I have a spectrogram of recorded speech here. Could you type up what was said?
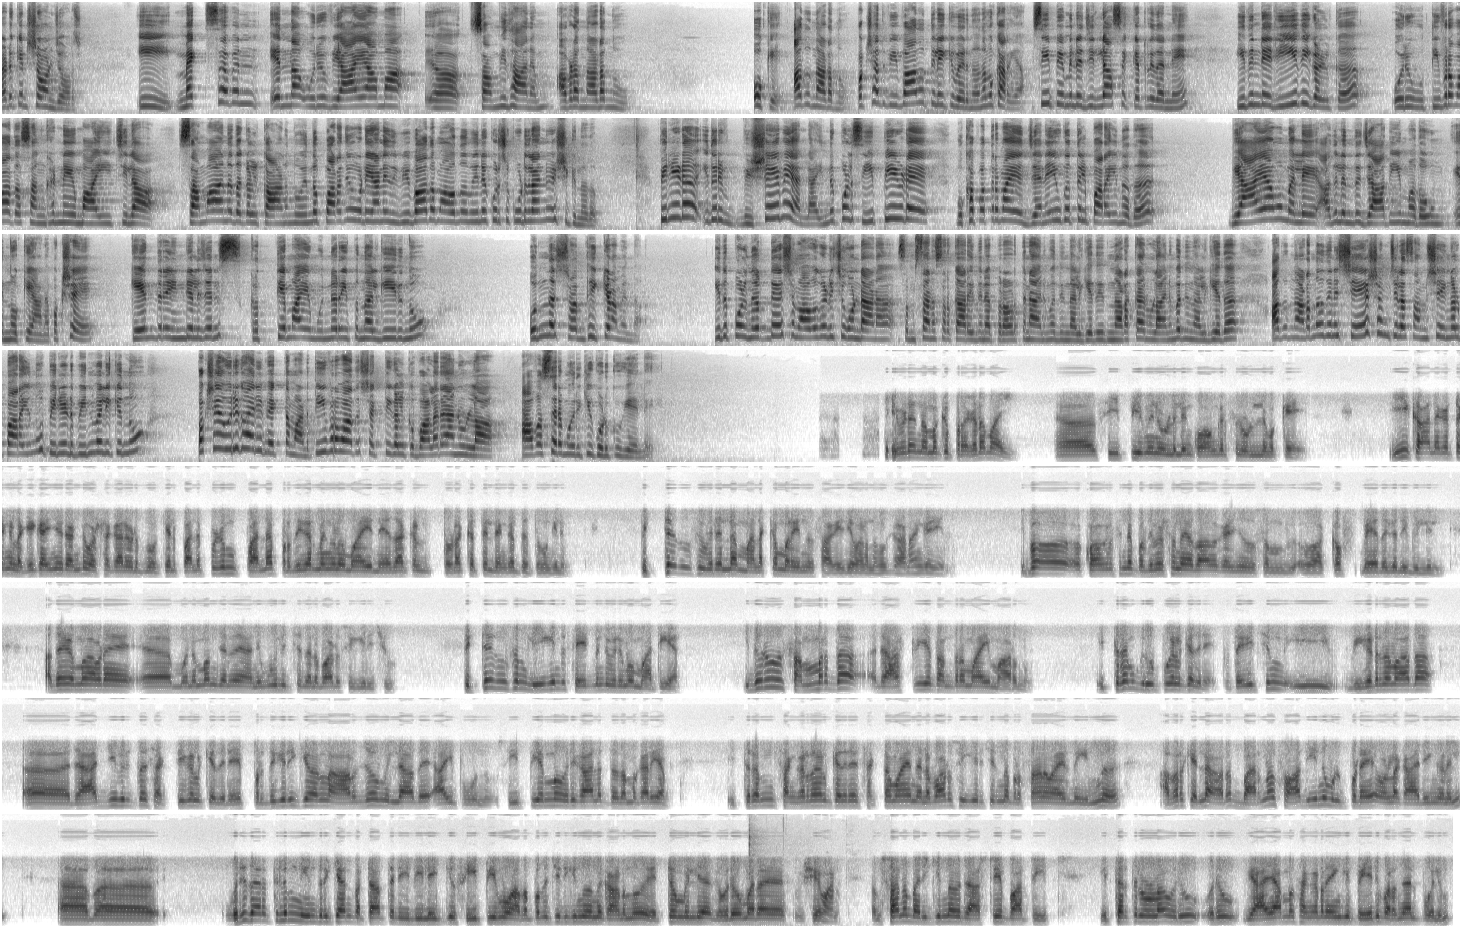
Advocate Shone George ഈ മെക്സവൻ എന്ന ഒരു വ്യായാമ സംവിധാനം അവിടെ നടന്നു. ഓക്കെ അത് നടന്നു. പക്ഷെ അത് വിവാദത്തിലേക്ക് വരുന്നത് നമുക്കറിയാം. സി പി എമ്മിന്റെ ജില്ലാ സെക്രട്ടറി തന്നെ ഇതിന്റെ രീതികൾക്ക് ഒരു തീവ്രവാദ സംഘടനയുമായി ചില സമാനതകൾ കാണുന്നു എന്ന് പറഞ്ഞതോടെയാണ് ഇത് വിവാദമാകുന്നത് ഇതിനെക്കുറിച്ച് കൂടുതൽ അന്വേഷിക്കുന്നത്. പിന്നീട് ഇതൊരു വിഷയമേ അല്ല. ഇന്നിപ്പോൾ സി പി ഐയുടെ മുഖപത്രമായ ജനയുഗത്തിൽ പറയുന്നത് വ്യായാമമല്ലേ? അതിലെന്ത് ജാതിയും മതവും എന്നൊക്കെയാണ്. പക്ഷേ കേന്ദ്ര ഇന്റലിജൻസ് കൃത്യമായ മുന്നറിയിപ്പ് നൽകിയിരുന്നു. ഒന്ന് ശ്രദ്ധിക്കണമെന്ന്. ഇതിപ്പോൾ നിർദ്ദേശം അവഗണിച്ചുകൊണ്ടാണ് സംസ്ഥാന സർക്കാർ ഇതിന് പ്രവർത്തന അനുമതി നൽകിയത് ഇത് നടക്കാനുള്ള അനുമതി നൽകിയത്. അത് നടന്നതിന് ശേഷം ചില സംശയങ്ങൾ പറയുന്നു പിന്നീട് പിൻവലിക്കുന്നു. പക്ഷേ ഒരു കാര്യം വ്യക്തമാണ്. തീവ്രവാദ ശക്തികൾക്ക് വളരാനുള്ള അവസരം ഒരുക്കി കൊടുക്കുകയല്ലേ? ഇവിടെ നമുക്ക് പ്രകടമായി സി പി എമ്മിനുള്ളിലും കോൺഗ്രസിനുള്ളിലുമൊക്കെ ഈ കാലഘട്ടങ്ങളിലൊക്കെ കഴിഞ്ഞ രണ്ടു വർഷക്കാലം എടുത്ത് നോക്കിയാൽ പലപ്പോഴും പല പ്രതികരണങ്ങളുമായി നേതാക്കൾ തുടക്കത്തിൽ രംഗത്തെത്തുമെങ്കിലും പിറ്റേ ദിവസം ഇവരെല്ലാം മലക്കം മറിയുന്ന സാഹചര്യമാണ് നമുക്ക് കാണാൻ കഴിയുന്നത്. ഇപ്പോ കോൺഗ്രസിന്റെ പ്രതിപക്ഷ നേതാവ് കഴിഞ്ഞ ദിവസം വക്കഫ് ഭേദഗതി ബില്ലിൽ അദ്ദേഹം അവിടെ മുനമ്പം ജനനെ അനുകൂലിച്ച് നിലപാട് സ്വീകരിച്ചു. പിറ്റേ ദിവസം ലീഗിന്റെ സ്റ്റേറ്റ്മെന്റ് വരുമ്പോൾ മാറ്റുകയാണ്. ഇതൊരു സമ്മർദ്ദ രാഷ്ട്രീയ തന്ത്രമായി മാറുന്നു. ഇത്തരം ഗ്രൂപ്പുകൾക്കെതിരെ പ്രത്യേകിച്ചും ഈ വിഘടനവാദ രാജ്യവിരുദ്ധ ശക്തികൾക്കെതിരെ പ്രതികരിക്കാനുള്ള ആർജവമില്ലാതെ ആയി പോകുന്നു. സി പി എം ഒരു കാലത്ത് നമുക്കറിയാം ഇത്തരം സംഘടനകൾക്കെതിരെ ശക്തമായ നിലപാട് സ്വീകരിച്ചിരുന്ന പ്രസ്ഥാനമായിരുന്നു ഇന്ന്. അവർക്കെല്ലാം അവരുടെ ഭരണ സ്വാധീനം ഉൾപ്പെടെ ഉള്ള കാര്യങ്ങളിൽ ഒരു തരത്തിലും നിയന്ത്രിക്കാൻ പറ്റാത്ത രീതിയിലേക്ക് സി പി എം അതപ്പതിച്ചിരിക്കുന്നു എന്ന് കാണുന്നത് ഏറ്റവും വലിയ ഗൗരവമായ വിഷയമാണ്. സംസ്ഥാനം ഭരിക്കുന്ന ഒരു രാഷ്ട്രീയ പാർട്ടി ഇത്തരത്തിലുള്ള ഒരു ഒരു വ്യായാമ സംഘടനയെങ്കിൽ പേര് പറഞ്ഞാൽ പോലും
